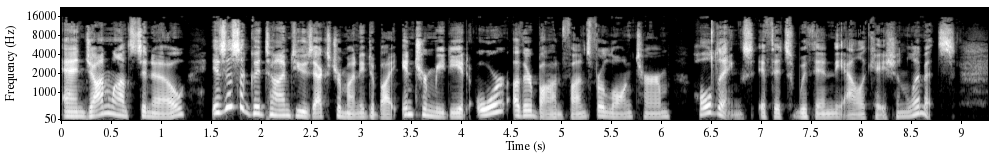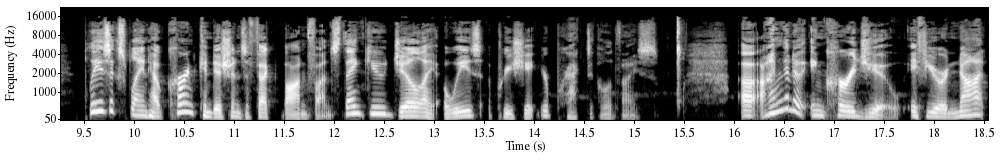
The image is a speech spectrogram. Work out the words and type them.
And John wants to know, is this a good time to use extra money to buy intermediate or other bond funds for long term holdings if it's within the allocation limits? Please explain how current conditions affect bond funds. Thank you, Jill. I always appreciate your practical advice. Uh, I'm going to encourage you, if you're not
